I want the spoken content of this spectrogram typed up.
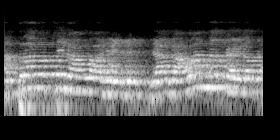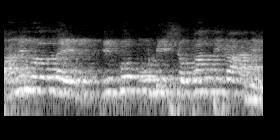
अंतरावरची गाव आहेत या गावांना प्यायला पाणी मिळत नाही. ही खूप मोठी शोकांतिका आहे.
